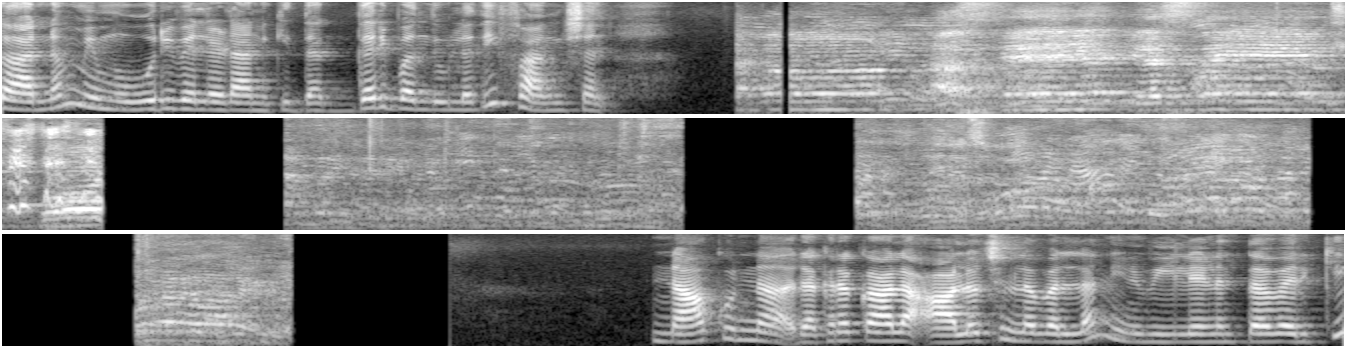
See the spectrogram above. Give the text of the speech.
కారణం మేము ఊరి వెళ్ళడానికి దగ్గరి బంధువులది ఫంక్షన్. నాకున్న రకరకాల ఆలోచనల వల్ల నేను వీలైనంత వరకు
